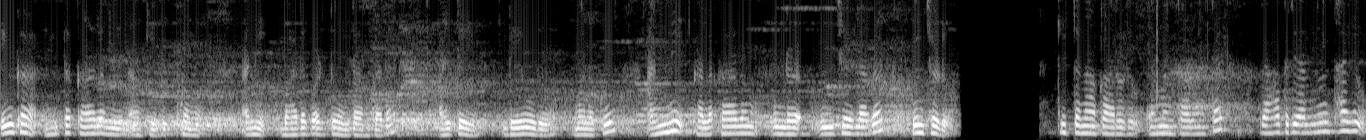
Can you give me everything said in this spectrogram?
ఇంకా ఎంతకాలం నాకు దుఃఖము అని బాధపడుతూ ఉంటాం కదా? అయితే దేవుడు మనకు అన్ని కలకాలం ఉండ ఉంచేలాగా ఉంచడు. కీర్తనాకారుడు ఏమంటాడంటే రాత్రి అంతయు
